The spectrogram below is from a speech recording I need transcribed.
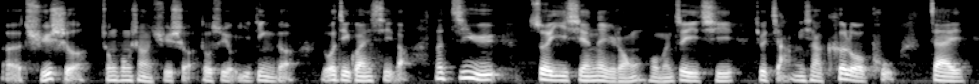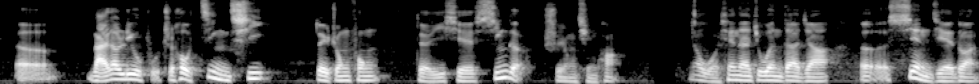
呃取舍，中锋上的取舍都是有一定的逻辑关系的。那基于这一些内容，我们这一期就讲一下克洛普在呃来到利物浦之后，近期对中锋的一些新的使用情况。那我现在就问大家，呃，现阶段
